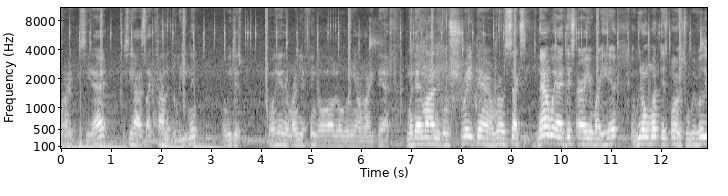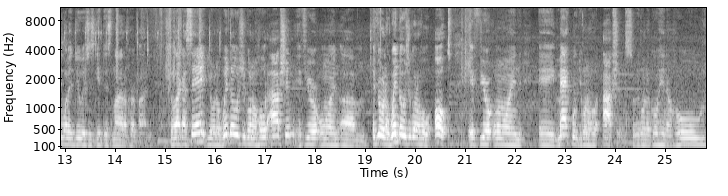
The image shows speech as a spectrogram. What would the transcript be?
All right, see that? You see how it's like kind of deleting it? But we just go ahead and run your finger all over here right there. Want that line to go straight down, real sexy. Now we're at this area right here, and we don't want this orange. What we really want to do is just get this line of her body. So like I said, you're on a Windows, you're going to hold Option. If you're on, um, if you're on a Windows, you're going to hold Alt. If you're on a MacBook, you're going to hold Options. So we're going to go ahead and hold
